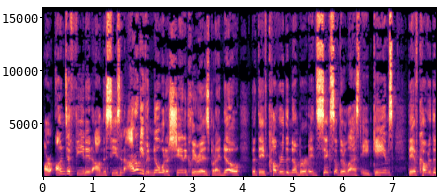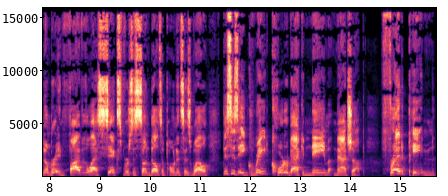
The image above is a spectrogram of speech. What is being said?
are undefeated on the season. I don't even know what a Chanticleer is, but I know that they've covered the number in six of their last eight games. They have covered the number in five of the last six versus Sunbelt opponents as well. This is a great quarterback name matchup. Fred Payton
